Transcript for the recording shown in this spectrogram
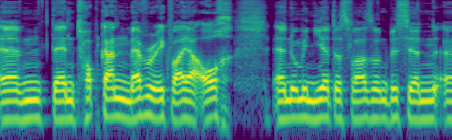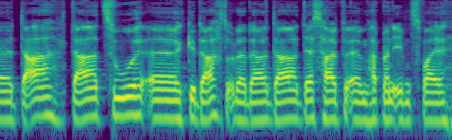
ähm, denn Top Gun Maverick war ja auch äh, nominiert. Das war so ein bisschen äh, da dazu äh, gedacht oder da da deshalb ähm, hat man eben zwei,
